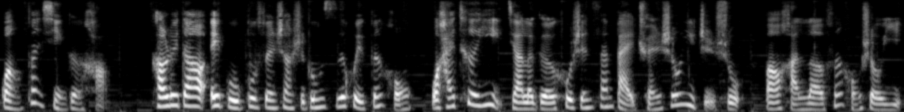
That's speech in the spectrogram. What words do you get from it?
广泛性更好。考虑到 A 股部分上市公司会分红，我还特意加了个沪深三百全收益指数，包含了分红收益。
